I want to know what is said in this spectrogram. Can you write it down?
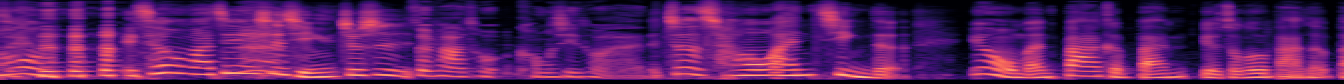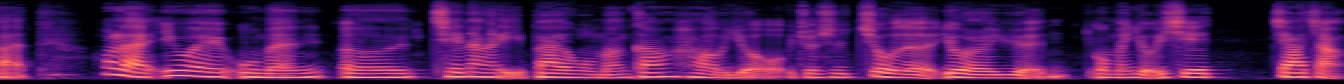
后你知道吗？这件事情就是最怕突空气突然安静。真的超安静的，因为我们八个班有总共八个班。后来，因为我们呃前两个礼拜我们刚好有就是旧的幼儿园，我们有一些家长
